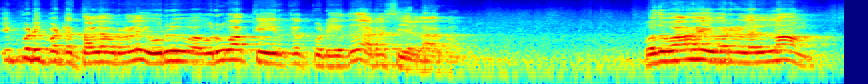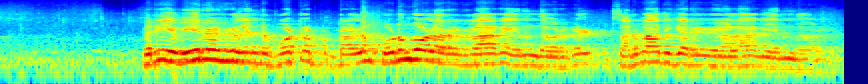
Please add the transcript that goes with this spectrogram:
இப்படிப்பட்ட தலைவர்களை உரு உருவாக்கி இருக்கக்கூடியது அரசியலாகும். பொதுவாக இவர்கள் எல்லாம் பெரிய வீரர்கள் என்று போற்றப்பட்டாலும் கொடுங்கோளர்களாக இருந்தவர்கள் சர்வாதிகாரிகளாக இருந்தவர்கள்.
